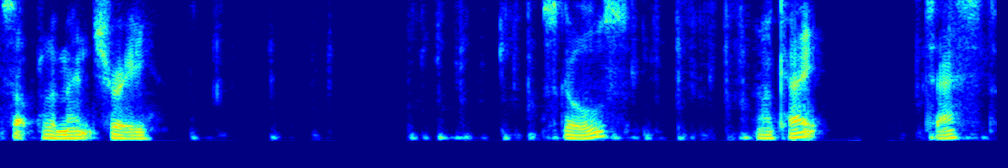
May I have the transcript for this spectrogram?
supplementary schools, Okay, test.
